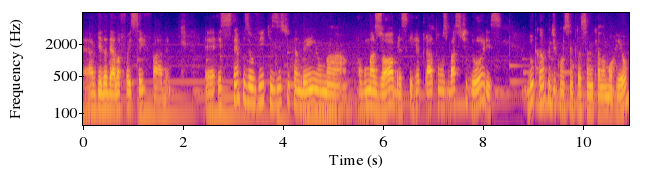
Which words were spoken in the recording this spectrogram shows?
é, a vida dela foi ceifada. É, esses tempos eu vi que existe também uma, algumas obras que retratam os bastidores do campo de concentração em que ela morreu.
